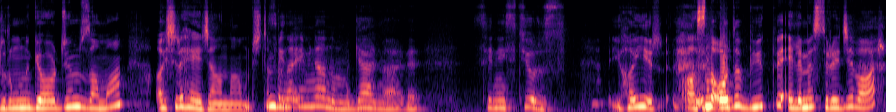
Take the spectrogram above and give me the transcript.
durumunu gördüğüm zaman aşırı heyecanlanmıştım. Bir- Sana Emine Hanım mı gel Merve seni istiyoruz. Hayır aslında orada büyük bir eleme süreci var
